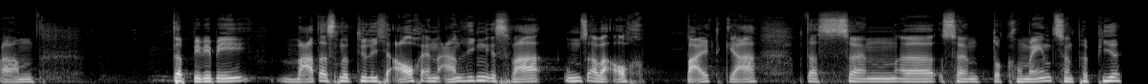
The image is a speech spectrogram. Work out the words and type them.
Ähm, der BWB war das natürlich auch ein Anliegen, es war uns aber auch bald klar, dass so ein, äh, so ein Dokument, so ein Papier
